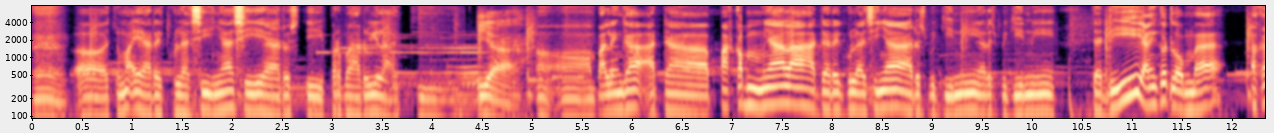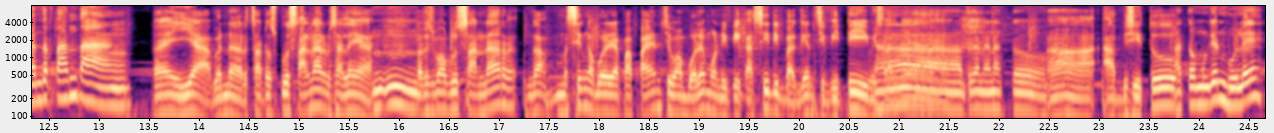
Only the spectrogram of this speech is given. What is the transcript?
hmm, Eh, cuma ya regulasinya sih harus diperbarui lagi. iya. Eh, eh, paling enggak ada pakemnya lah, ada regulasinya harus begini, harus begini. Jadi yang ikut lomba akan tertantang. Eh, iya benar 110 standar misalnya ya. Mm-mm. 150 standar nggak mesin nggak boleh diapa-apain cuma boleh modifikasi di bagian CVT misalnya. Nah, itu kan enak tuh. Nah, abis itu Atau mungkin boleh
